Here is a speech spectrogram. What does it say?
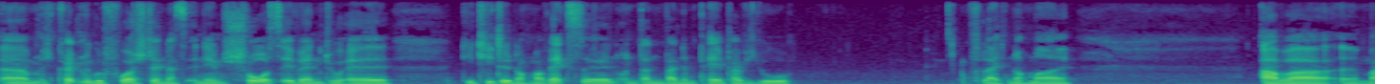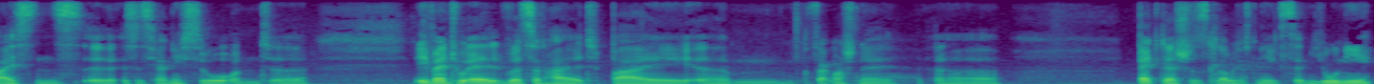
Ähm, ich könnte mir gut vorstellen, dass in den Shows eventuell die Titel nochmal wechseln und dann bei einem Pay-per-View vielleicht nochmal. Aber äh, meistens äh, ist es ja nicht so und äh, eventuell wird es dann halt bei, ähm, sag mal schnell, äh, Backlash ist, glaube ich, das nächste im Juni.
